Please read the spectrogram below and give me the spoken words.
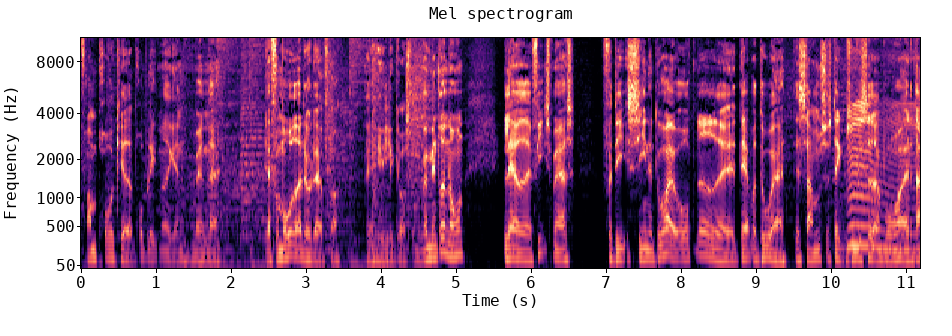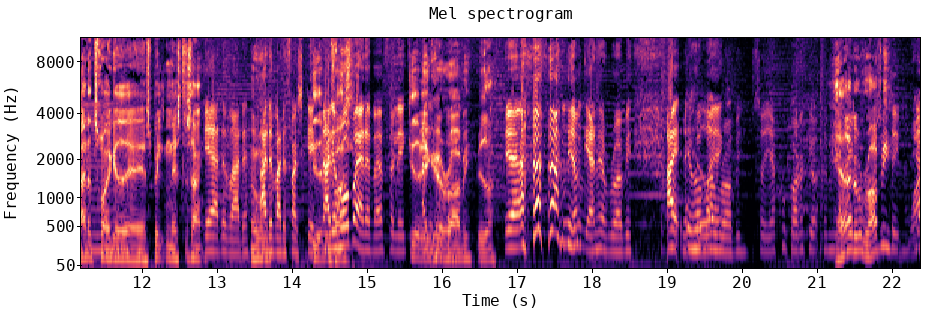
fremprovokeret problemet igen, men uh, jeg formoder, at det var derfor, det hele gjorde sådan. Men mindre nogen lavede fis med os, fordi Signe, du har jo åbnet uh, der, hvor du er, det samme system, som vi sidder og bruger. Er det dig, der trykkede uh, spil den næste sang? Ja, det var det. Nej, det var det faktisk ikke. gider Nej, det faktisk- håber jeg da i hvert fald ikke. Gider vi ikke høre jeg Robbie videre? Ja, jeg vil gerne have Robbie. Nej, det, Det håber hader jeg jeg ikke. Robbie, så jeg kunne godt have gjort det. Hader du Robbie? What?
